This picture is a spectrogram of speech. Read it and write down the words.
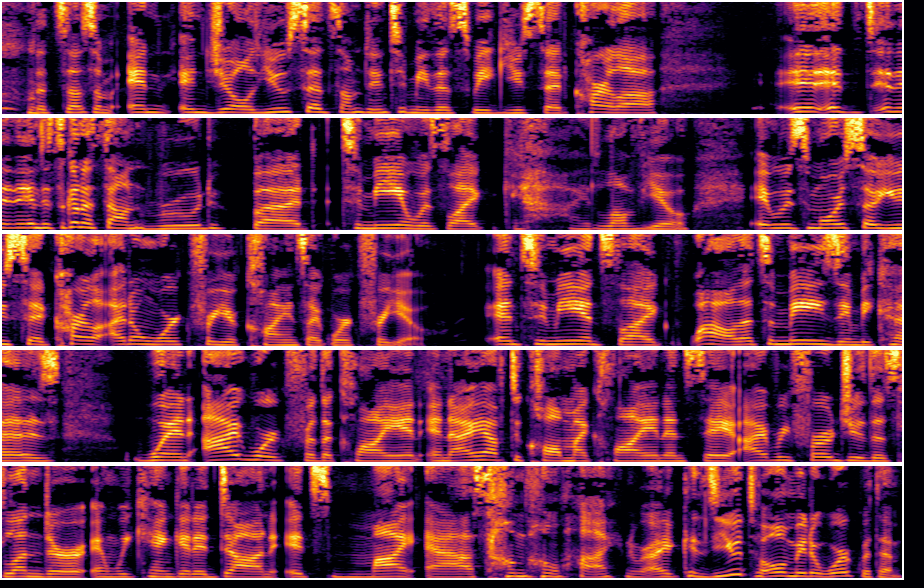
that's awesome. And and Joel, you said something to me this week. You said, Carla. It, it, it, it's going to sound rude, but to me, it was like, I love you. It was more so you said, Carla, I don't work for your clients, I work for you. And to me, it's like, wow, that's amazing because when I work for the client and I have to call my client and say, I referred you this lender and we can't get it done, it's my ass on the line, right? Because you told me to work with him.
